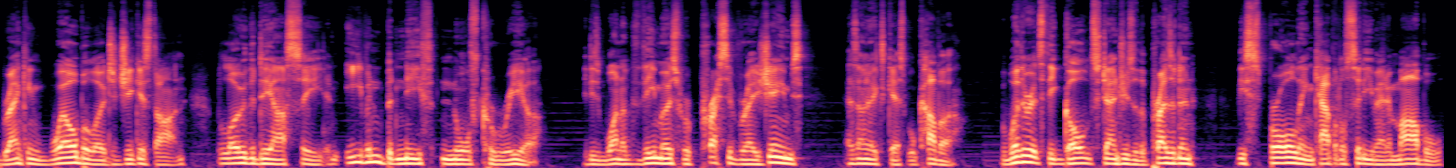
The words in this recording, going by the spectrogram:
ranking well below Tajikistan, below the DRC, and even beneath North Korea. It is one of the most repressive regimes, as our next guest will cover. But whether it's the gold statues of the president, the sprawling capital city made of marble,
